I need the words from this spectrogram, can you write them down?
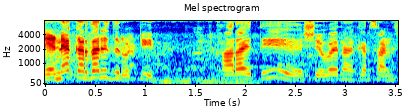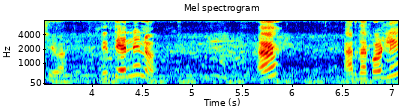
ಎಣ್ಣೆ ಕರ್ದಾರಿದ್ದು ರೊಟ್ಟಿ. ಖಾರ ಐತಿ ಶಿವ ಏನು ಹಾಕ್ಯಾರ ಸಣ್ಣ ಶಿವ. ತಿತ್ತೇನು ನೀನು? ಆ? ಅರ್ಧ ಕೊಡ್ಲಿ?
